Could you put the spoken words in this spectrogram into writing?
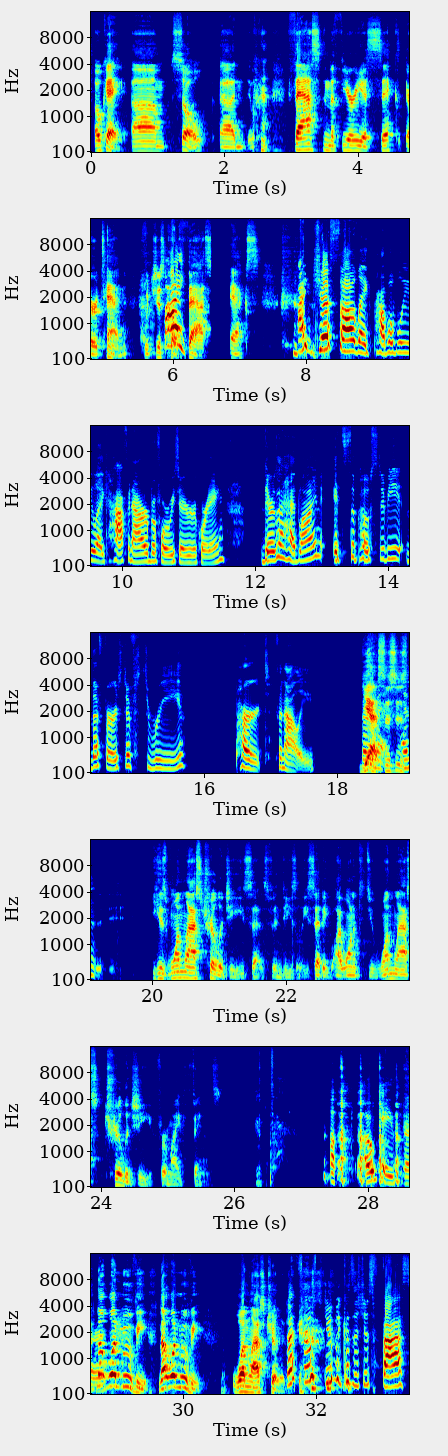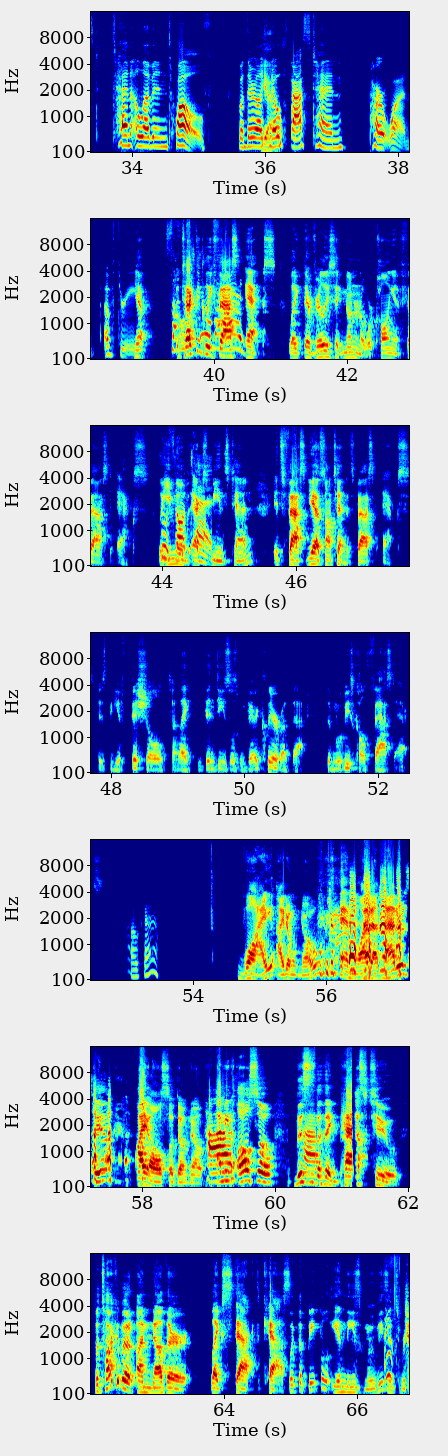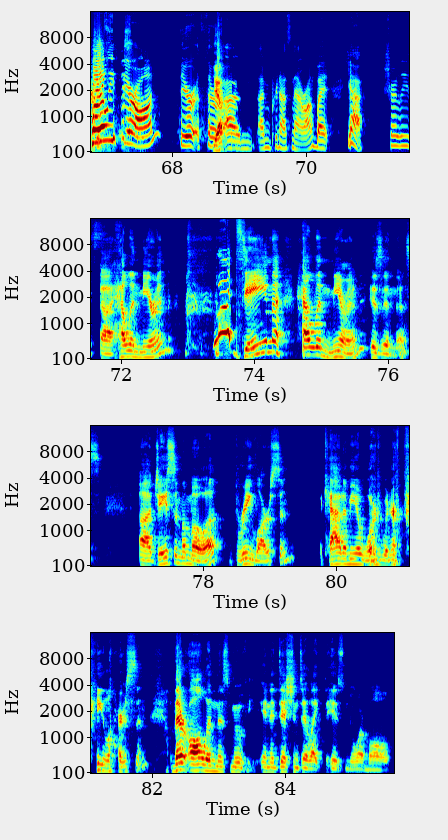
Okay, um, so uh, Fast and the Furious Six or Ten, which is called! Fast X. I just saw like probably like half an hour before we started recording. There's a headline. It's supposed to be the first of three part finale. Yes, this is and- his one last trilogy. He says Vin Diesel. He said I wanted to do one last trilogy for my fans. okay, sir. Not one movie. Not one movie. One last trilogy. That's so stupid because it's just Fast 10, 11, 12. But they're like, Yeah. no, Fast 10, part one of three. yeah. So Technically, stupid! Fast X. Like they're really saying, no, no, no. We're calling it Fast X. Like it's even though not X means ten, it's fast. Yeah, it's not ten. It's Fast X is the official. T- like Vin Diesel's been very clear about that. The movie's called Fast X. Okay. Why I don't know, and why that matters to him, I also don't know. I mean, also this is the thing. Past two, but talk about another like stacked cast. Like the people in these movies, it's Charlie ridiculous. Theron. Ther- Ther- Yep. um, I'm pronouncing that wrong, but yeah, Charlize. uh, Helen Mirren. what? Dame Helen Mirren is in this. Uh, Jason Momoa, Brie Larson, Academy Award winner Brie Larson. They're all in this movie, in addition to like his normal,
